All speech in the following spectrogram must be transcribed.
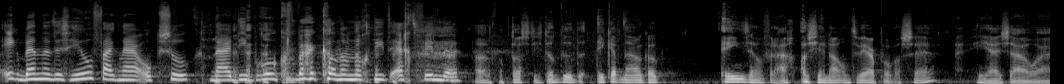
ik ben er dus heel vaak naar op zoek, naar die broek, maar ik kan hem nog niet echt vinden. Oh, fantastisch. Dat, dat- ik heb namelijk ook één zo'n vraag. Als jij nou ontwerper was, hè? En jij zou, eh,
